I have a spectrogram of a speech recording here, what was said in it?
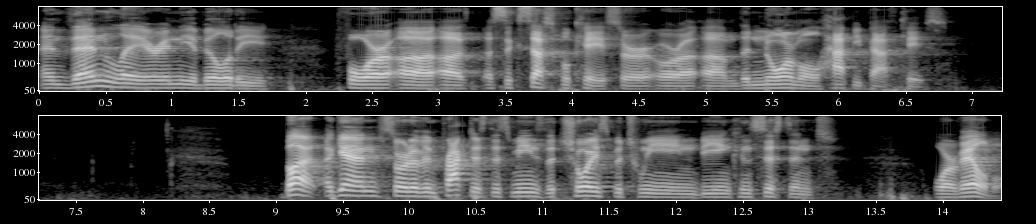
and then layer in the ability for a, a, a successful case or, or a, um, the normal happy path case. But again, sort of in practice, this means the choice between being consistent or available.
